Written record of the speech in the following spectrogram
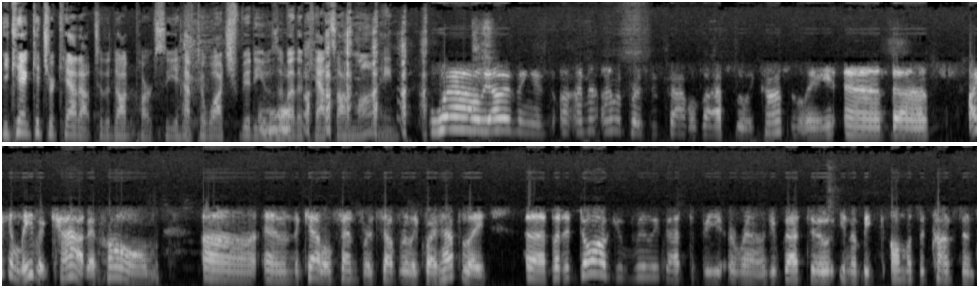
you can't get your cat out to the dog park, so you have to watch videos of other cats online. Well, the other thing is, I'm a, I'm a person who travels absolutely constantly, and uh, I can leave a cat at home, uh, and the cat will fend for itself really quite happily. Uh, but a dog, you've really got to be around. You've got to, you know, be almost a constant.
